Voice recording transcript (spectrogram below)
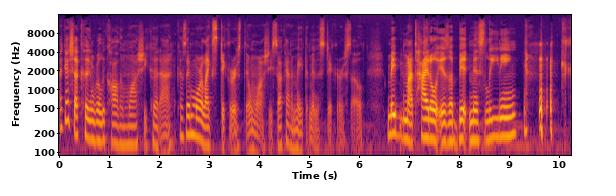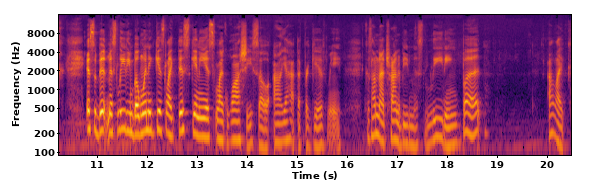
I guess I couldn't really call them washi, could I? Because they're more like stickers than washi. So I kind of made them into stickers. So maybe my title is a bit misleading. it's a bit misleading, but when it gets like this skinny, it's like washi. So uh, y'all have to forgive me because I'm not trying to be misleading, but I like,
